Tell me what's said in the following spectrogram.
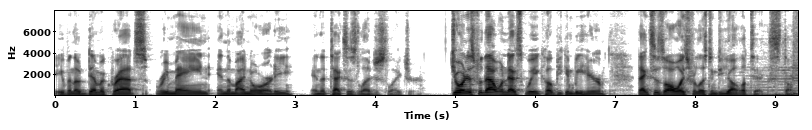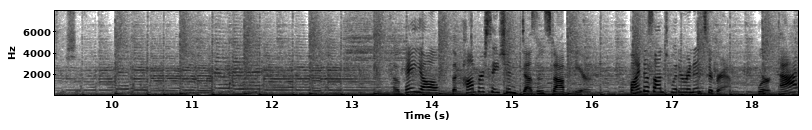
even though Democrats remain in the minority in the Texas legislature. Join us for that one next week. Hope you can be here. Thanks as always for listening to Y'all-itics. Talk to you soon. Okay, y'all, the conversation doesn't stop here. Find us on Twitter and Instagram. We're at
